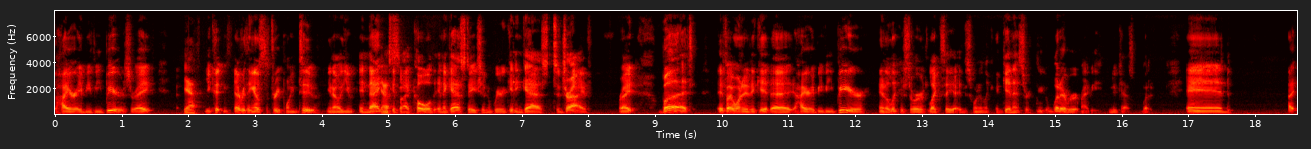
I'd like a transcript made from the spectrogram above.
higher ABV beers, right? Yeah, You couldn't. Everything else is three point two. You know, you in that Yes. you could buy cold in a gas station where you're getting gas to drive, right? But if I wanted to get a higher ABV beer in a liquor store, like say I just wanted like a Guinness or whatever it might be, Newcastle, whatever, and I,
